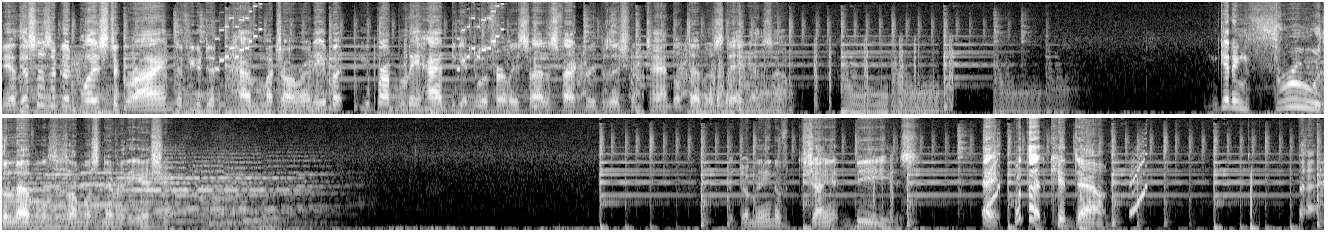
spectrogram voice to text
Yeah, this is a good place to grind if you didn't have much already, but you probably had to get to a fairly satisfactory position to handle Debustega, so... Getting through the levels is almost never the issue. Domain of giant bees. Hey, put that kid down. Bah. I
